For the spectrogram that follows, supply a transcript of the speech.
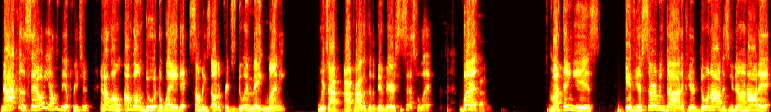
Now I could have said, "Oh yeah, I'm gonna be a preacher, and I'm gonna I'm gonna do it the way that some of these other preachers do and make money," which I I probably could have been very successful at. But Okay. my thing is, if you're serving God, if you're doing all this, you're doing all that,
